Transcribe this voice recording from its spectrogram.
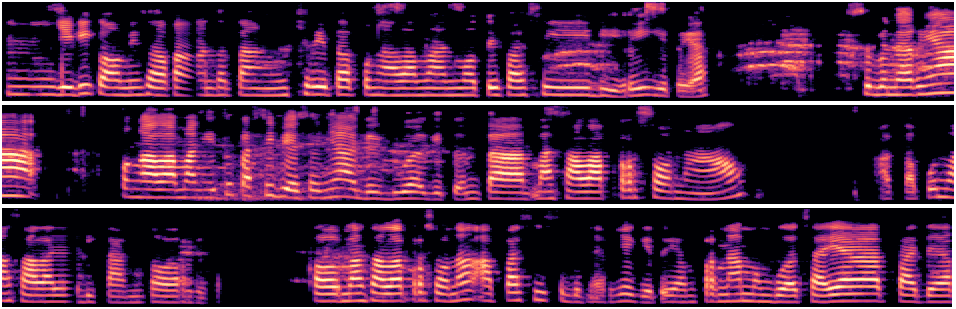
hmm, jadi kalau misalkan tentang cerita pengalaman motivasi diri gitu ya sebenarnya pengalaman itu pasti biasanya ada dua gitu entah masalah personal ataupun masalah di kantor gitu kalau masalah personal apa sih sebenarnya gitu yang pernah membuat saya pada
